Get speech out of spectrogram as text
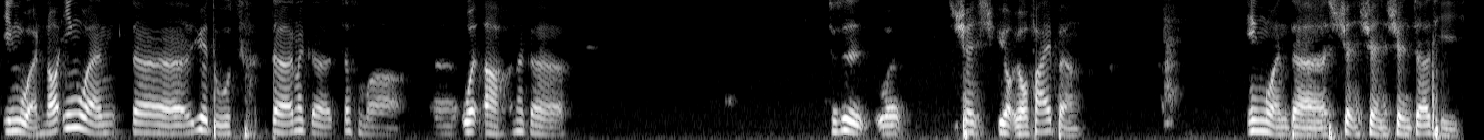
英文，然后英文的阅读的那个叫什么呃文啊那个，就是我选有有发一本英文的选选选择题，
